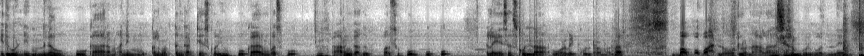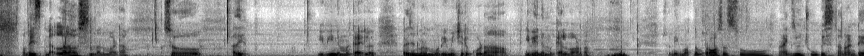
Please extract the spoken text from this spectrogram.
ఇదిగోండి ముందుగా ఉప్పు కారం అని ముక్కలు మొత్తం కట్ చేసుకొని ఉప్పు కారం పసుపు. కారం కాదు పసుపు ఉప్పు. ఇలా వేసేసుకొని నా ఊరబెట్టుకుంటారు అన్నమాట బాబా నోట్లో నాలా జలం ఊరిపోతుంది అంటే స్మెల్ అలా వస్తుంది అనమాట సో అది ఇవి నిమ్మకాయలు. ప్రజెంట్ మనం మురి మిర్చిలు కూడా ఇవే నిమ్మకాయలు వాడదాం సో మీకు మొత్తం ప్రాసెస్ మ్యాక్సిమం చూపిస్తాను. అంటే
